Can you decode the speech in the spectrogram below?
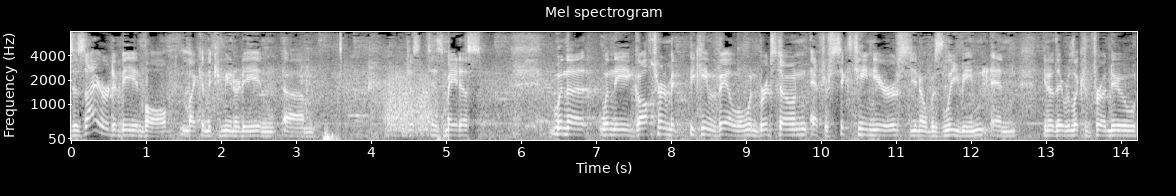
desire to be involved, like in the community, and um, just has made us when the when the golf tournament became available, when Bridgestone, after 16 years, you know, was leaving, and you know they were looking for a new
